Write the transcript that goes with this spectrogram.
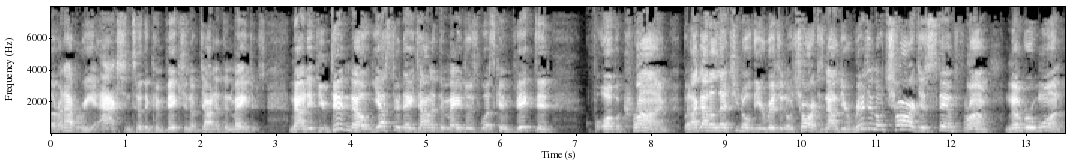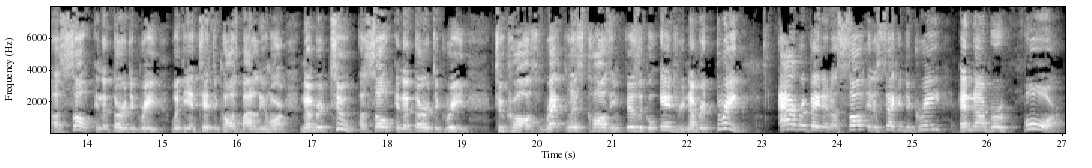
and have a reaction to the conviction of Jonathan Majors. Now, if you didn't know, yesterday Jonathan Majors was convicted of a crime, but I got to let you know the original charges. Now, the original charges stem from number one, assault in the third degree with the intent to cause bodily harm. Number two, assault in the third degree to cause reckless causing physical injury. Number three, aggravated assault in the second degree. And number four,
